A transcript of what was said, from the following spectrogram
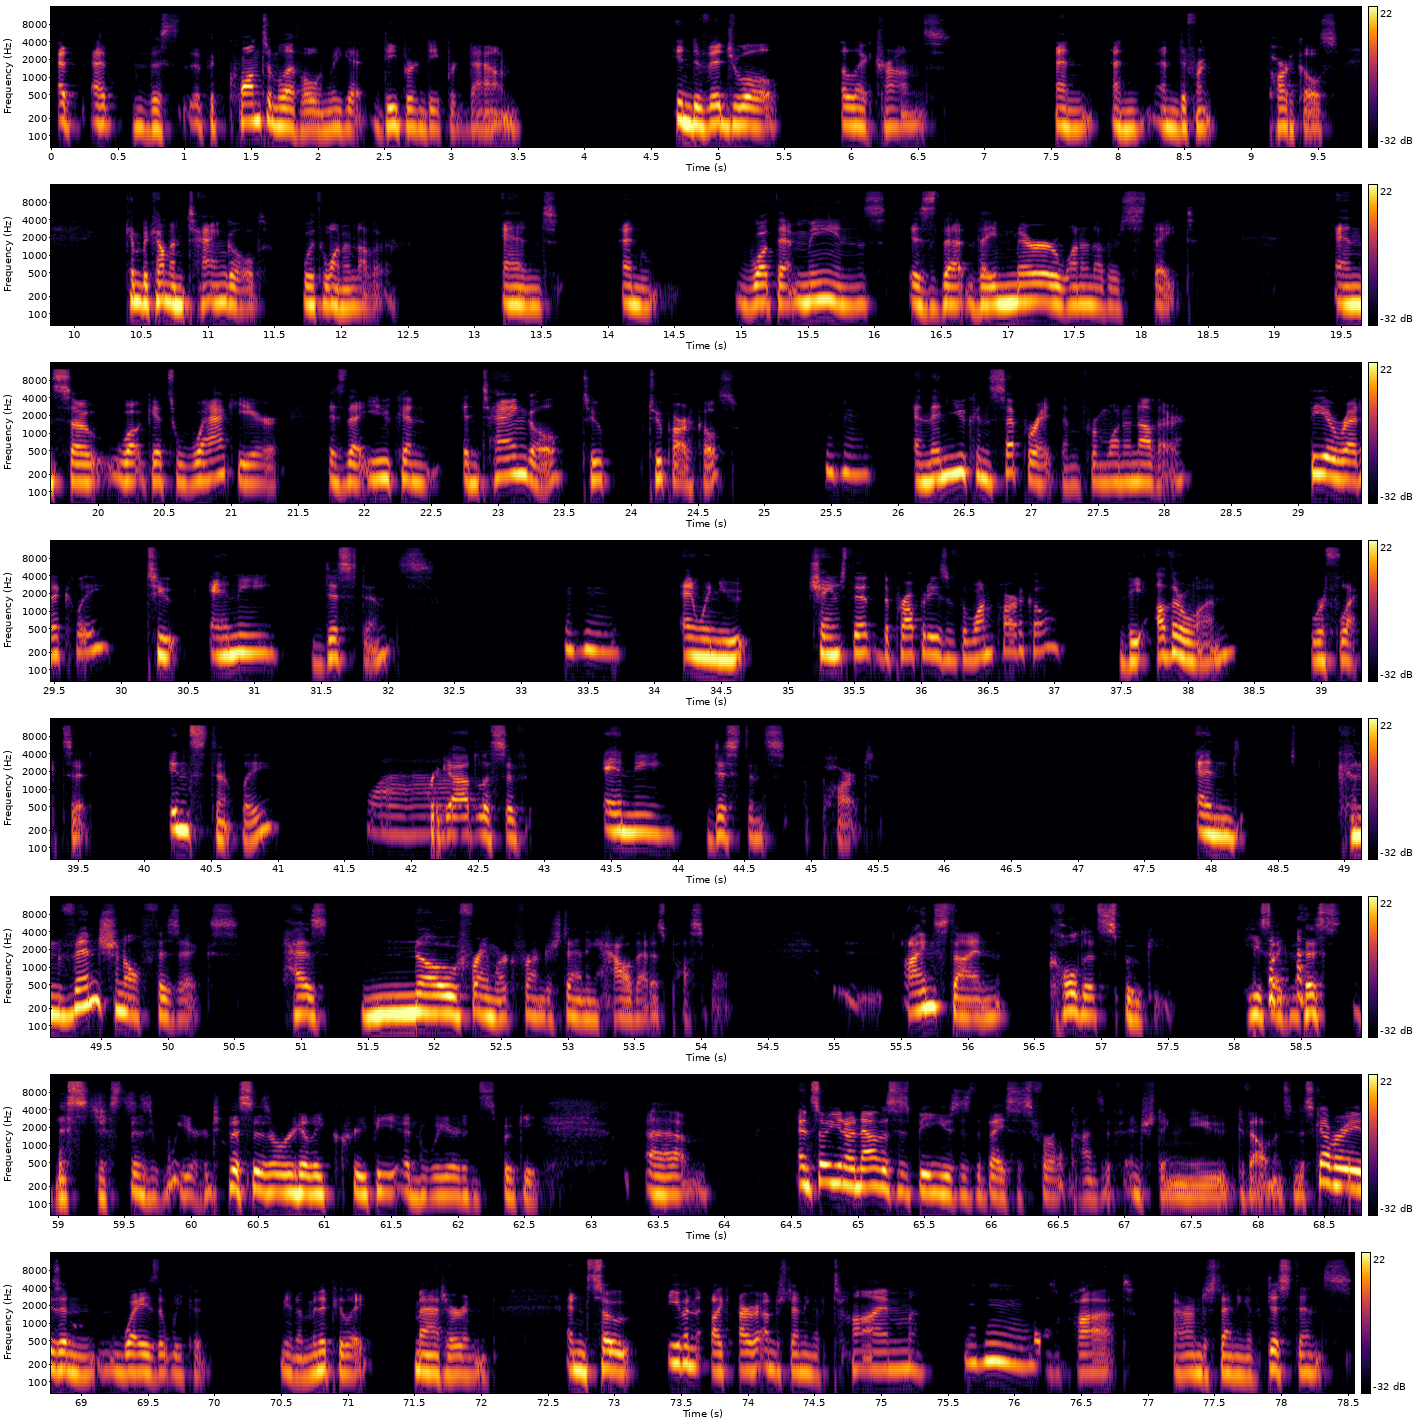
at at this at the quantum level, when we get deeper and deeper down, individual electrons and and and different particles can become entangled with one another. And and what that means is that they mirror one another's state. And so what gets wackier is that you can entangle two two particles mm-hmm. and then you can separate them from one another theoretically to any distance mm-hmm. and when you change the, the properties of the one particle the other one reflects it instantly wow regardless of any distance apart. And conventional physics has no framework for understanding how that is possible. Einstein called it spooky. He's like, this, this just is weird. This is really creepy and weird and spooky. Um, and so, you know, now this is being used as the basis for all kinds of interesting new developments and discoveries and ways that we could, you know, manipulate matter and and so even like our understanding of time mm-hmm. falls apart, our understanding of distance,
